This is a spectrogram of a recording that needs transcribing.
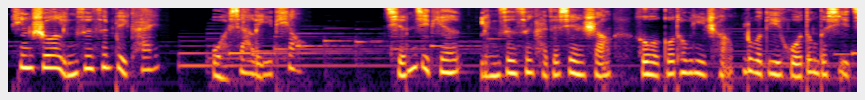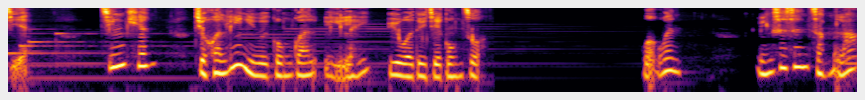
听说林森森被开，我吓了一跳。前几天林森森还在线上和我沟通一场落地活动的细节，今天。就换另一位公关李雷与我对接工作。我问林森森怎么了，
